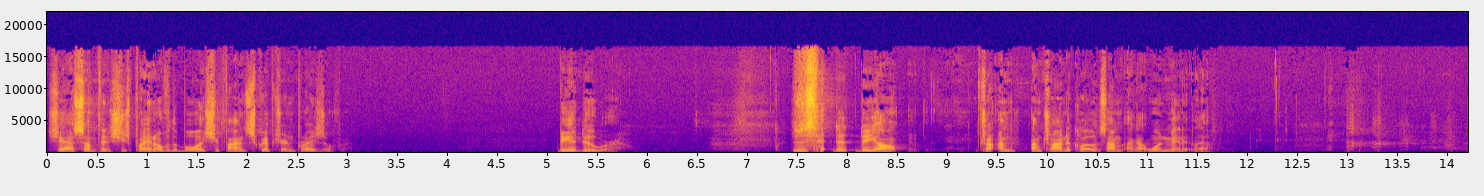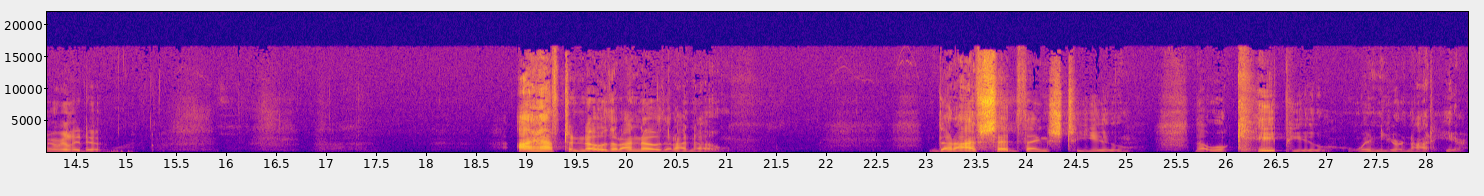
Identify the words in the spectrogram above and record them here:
She has something she's praying over the boy, she finds scripture and prays over. Be a doer. Does this, do, do y'all? Try, I'm, I'm trying to close. I'm, I got one minute left. I really do. I have to know that I know that I know that I've said things to you that will keep you when you're not here.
